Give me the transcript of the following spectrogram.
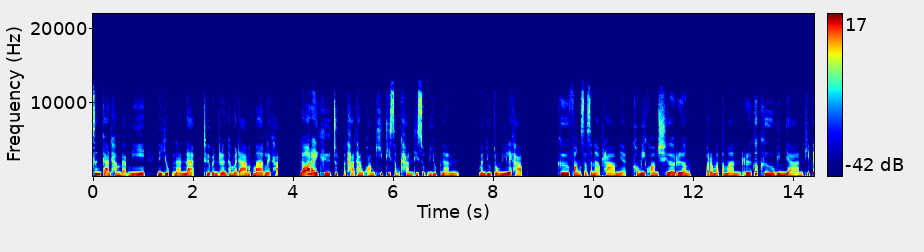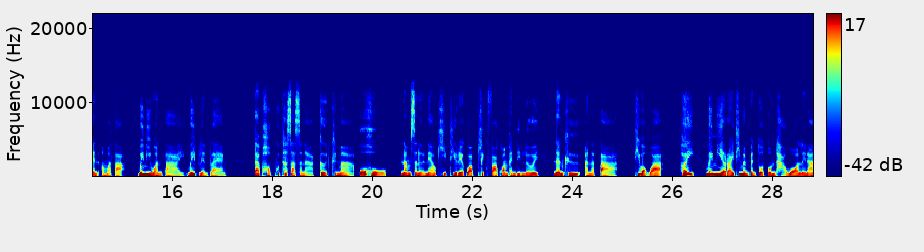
ซึ่งการทำแบบนี้ในยุคนั้นน่ะถือเป็นเรื่องธรรมดามากๆเลยครับ แล้วอะไรคือจุดปะทะทางความคิดที่สำคัญที่สุดในยุคนั้น มันอยู่ตรงนี้เลยครับ คือฝั่งศาสนาพราหมณ์เนี่ยเขามีความเชื่อเรื่องปรมัตมัน หรือก็คือวิญญาณที่เป็นอมตะ ไม่มีวันตาย ไม่เปลี่ยนแปลง แต่พอพุทธศาสนาเกิดขึ้นมา โอ้โหนำเสนอแนวคิดที่เรียกว่าพลิกฟ้าคว่ำแผ่นดินเลย นั่นคืออนัตตา ที่บอกว่า เฮ้ย ไม่มีอะไรที่มันเป็นตัวตนถาวรเลยนะ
